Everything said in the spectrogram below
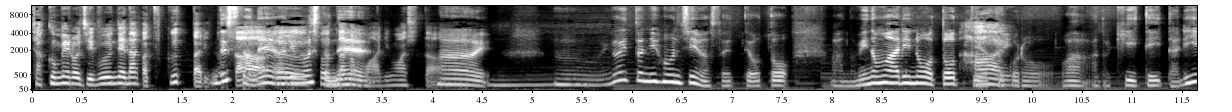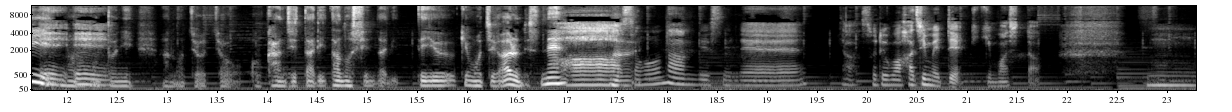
着メロ自分でなんか作ったりとか。でしたねうんありましたねそんなのもありました。えはい。ううんん、意外と日本人はそうやって音、あの、身の回りの音っていうところは、あの、聞いていたり、まあ、ええええ本当に、あの、情緒を感じたり、楽しんだりっていう気持ちがあるんですね。ああ、はいそうなんですね。いや、それは初めて聞きました。うーん、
